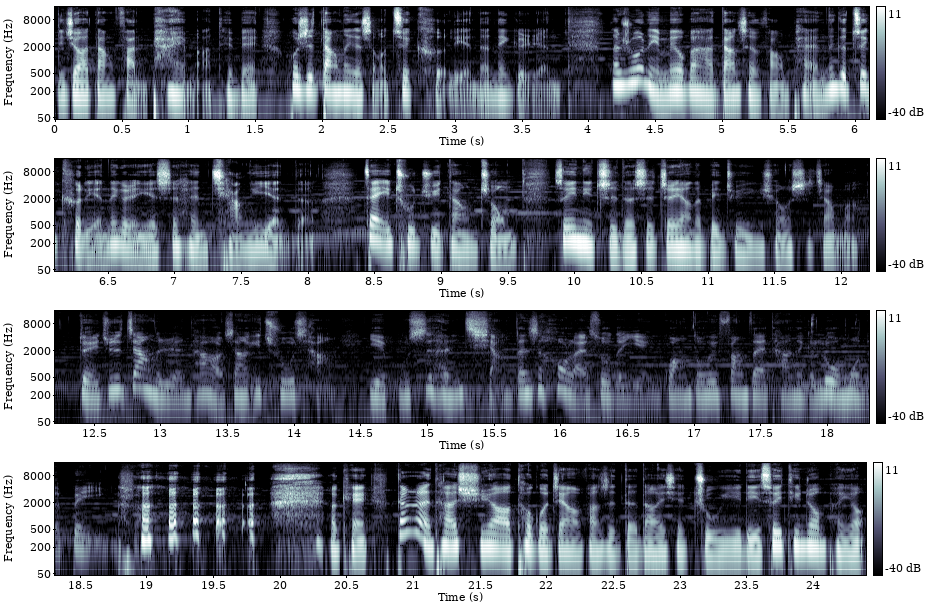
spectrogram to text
你就要当反派嘛，对不对？或是当那个什么最可怜的那个人。那如果你没有办法当成反派，那个最可怜。那个人也是很抢眼的，在一出剧当中，所以你指的是这样的悲剧英雄是这样吗？对，就是这样的人，他好像一出场也不是很抢，但是后来所有的眼光都会放在他那个落寞的背影上。OK，当然他需要透过这样的方式得到一些注意力，所以听众朋友，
